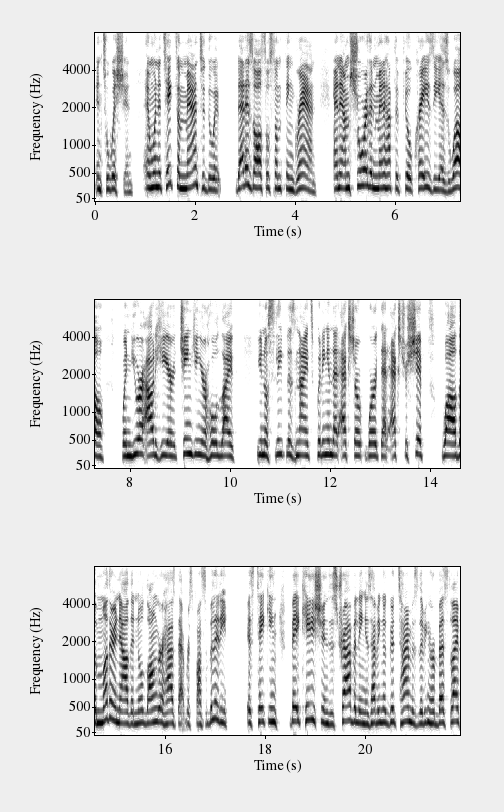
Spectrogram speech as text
intuition. And when it takes a man to do it, that is also something grand. And I'm sure that men have to feel crazy as well when you are out here changing your whole life, you know, sleepless nights, putting in that extra work, that extra shift, while the mother now that no longer has that responsibility is taking vacations, is traveling, is having a good time, is living her best life.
